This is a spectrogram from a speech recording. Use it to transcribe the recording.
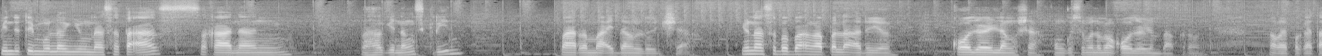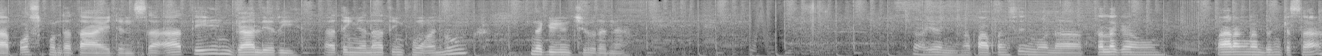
pindutin mo lang yung nasa taas sa kanan bahagi ng screen para ma-download siya. Yung nasa baba nga pala ano yun, color lang siya. Kung gusto mo naman color yung background. Okay, pagkatapos punta tayo dun sa ating gallery. At tingnan natin kung anong naging itsura na. So, ayan, mapapansin mo na talagang parang nandun ka sa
